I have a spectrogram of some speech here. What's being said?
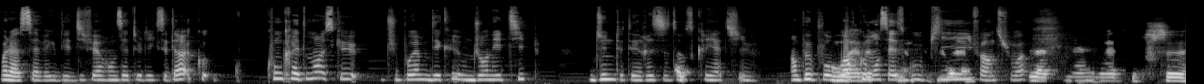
voilà, c'est avec des différents ateliers, etc. concrètement, est-ce que tu pourrais me décrire une journée type d'une de tes résidences créatives? Un peu pour voir comment ça se goupille, enfin tu vois. La semaine, ouais, ce...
